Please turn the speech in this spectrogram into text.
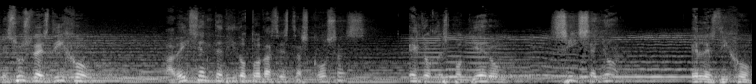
Jesús les dijo, ¿habéis entendido todas estas cosas? Ellos respondieron, sí, Señor. Él les dijo,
